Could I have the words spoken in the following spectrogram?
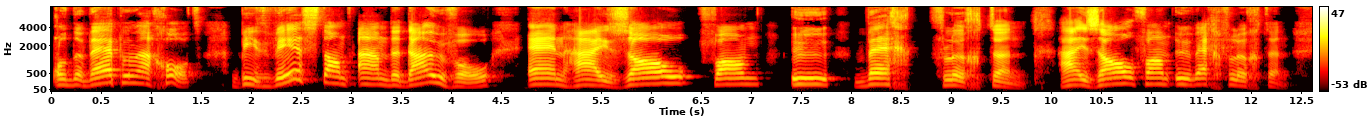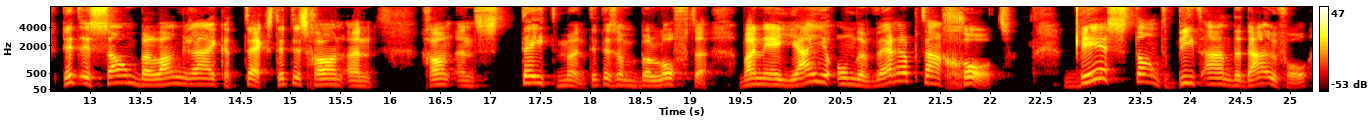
onderwerp u aan God, bied weerstand aan de duivel en hij zal van u wegvluchten. Hij zal van u wegvluchten. Dit is zo'n belangrijke tekst. Dit is gewoon een, gewoon een statement. Dit is een belofte. Wanneer jij je onderwerpt aan God, weerstand biedt aan de duivel,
